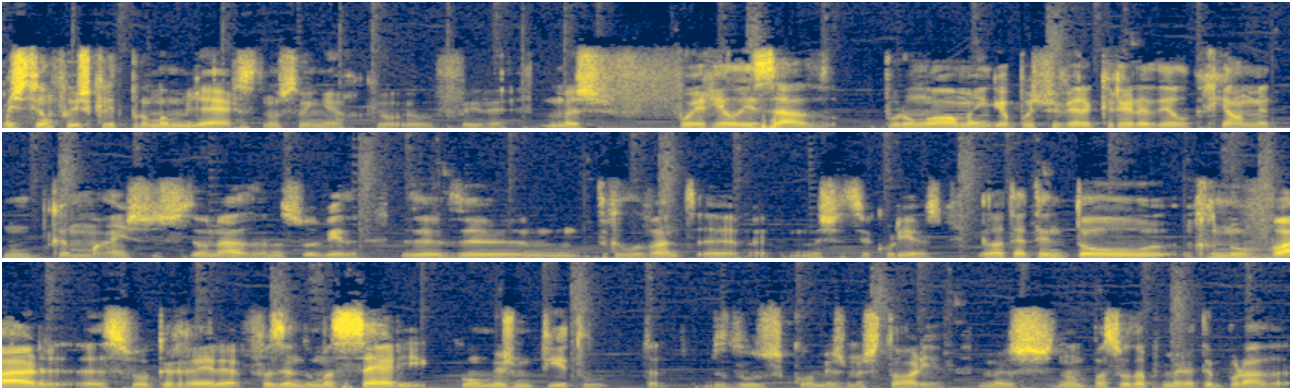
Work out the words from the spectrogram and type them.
Este filme foi escrito por uma mulher, se não estou em erro, que eu, eu fui ver. Mas foi realizado por um homem que depois fui ver a carreira dele que realmente nunca mais sucedeu nada na sua vida de, de, de relevante. É, é, deixa de ser curioso. Ele até tentou renovar a sua carreira fazendo uma série com o mesmo título, portanto, deduzo com a mesma história, mas não passou da primeira temporada.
